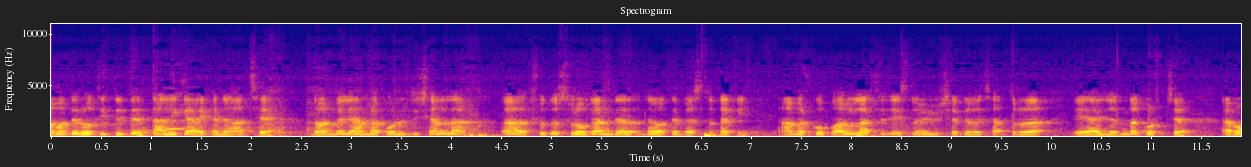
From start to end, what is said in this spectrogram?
আমাদের অতিথিদের তালিকা এখানে আছে। নর্মালি আমরা পলিটিশিয়ানরা শুধু স্লোগান দেওয়াতে ব্যস্ত থাকি। আমার খুব ভালো লাগছে যে ইসলামী বিশ্ববিদ্যালয়ের ছাত্ররা এই আয়োজনটা করছে এবং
